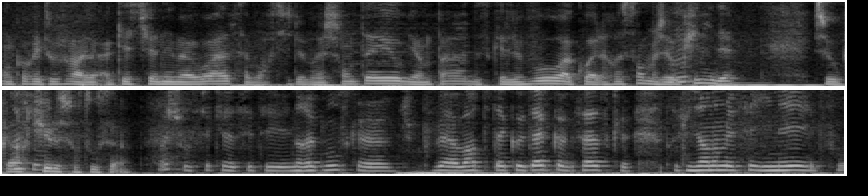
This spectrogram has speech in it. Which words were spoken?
encore et toujours à, à questionner ma voix, de savoir si je devrais chanter ou bien pas, de ce qu'elle vaut, à quoi elle ressemble. J'ai Mhm. aucune idée. J'ai aucun recul sur tout ça. Moi je pensais que c'était une réponse que tu pouvais avoir du tac au tac comme ça, parce que tu me dire non mais c'est inné et tout.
